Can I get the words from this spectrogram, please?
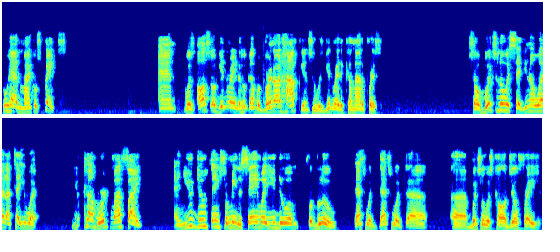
who had Michael Spinks, and was also getting ready to hook up with Bernard Hopkins, who was getting ready to come out of prison. So Butch Lewis said, "You know what? I'll tell you what. You come work my fight, and you do things for me the same way you do them for Blue. That's what that's what uh, uh, Butch Lewis called Joe Frazier.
